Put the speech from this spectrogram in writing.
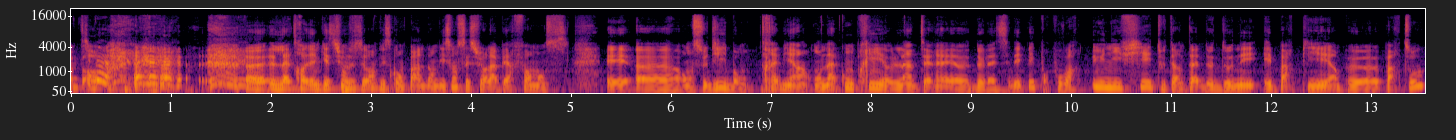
Euh, la troisième question, justement, puisqu'on parle d'ambition, c'est sur la performance. Et euh, on se dit, bon, très bien, on a compris euh, l'intérêt de la CDP pour pouvoir unifier tout un tas de données éparpillées un peu partout.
